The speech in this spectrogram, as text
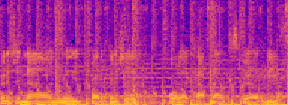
finish it now and really try to finish it for like half an hour to spare at least.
